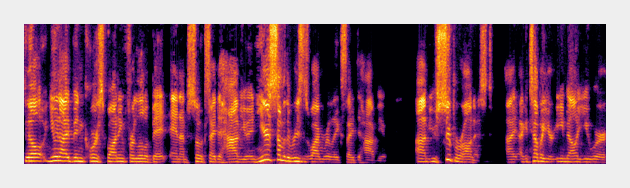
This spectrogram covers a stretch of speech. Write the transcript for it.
Phil, you and I have been corresponding for a little bit, and I'm so excited to have you. And here's some of the reasons why I'm really excited to have you. Um, you're super honest. I, I can tell by your email you were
